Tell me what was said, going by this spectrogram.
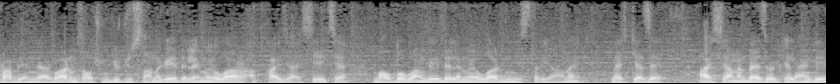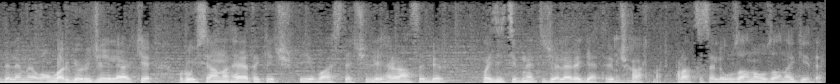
problemlər var. Məsəl üçün Gürcüstanı qeyd eləmək olar, Abxaziya, Osetiya, Moldovanı qeyd eləmək olar, Dnistriyanı, Mərkəzi Asiyanın bəzi ölkələrini qeyd eləmək olar. Onlar görəcəklər ki, Rusiyanın həyata keçirdiyi vasitəçilik hər hansı bir pozitiv nəticələrə gətirib çıxartmır. Proses elə uzana-uzana gedir.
